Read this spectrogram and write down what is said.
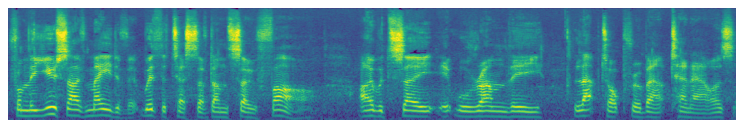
from the use I've made of it with the tests I've done so far, I would say it will run the laptop for about 10 hours,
